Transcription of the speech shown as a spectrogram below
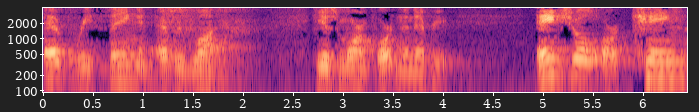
everything and everyone. He is more important than every angel or king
